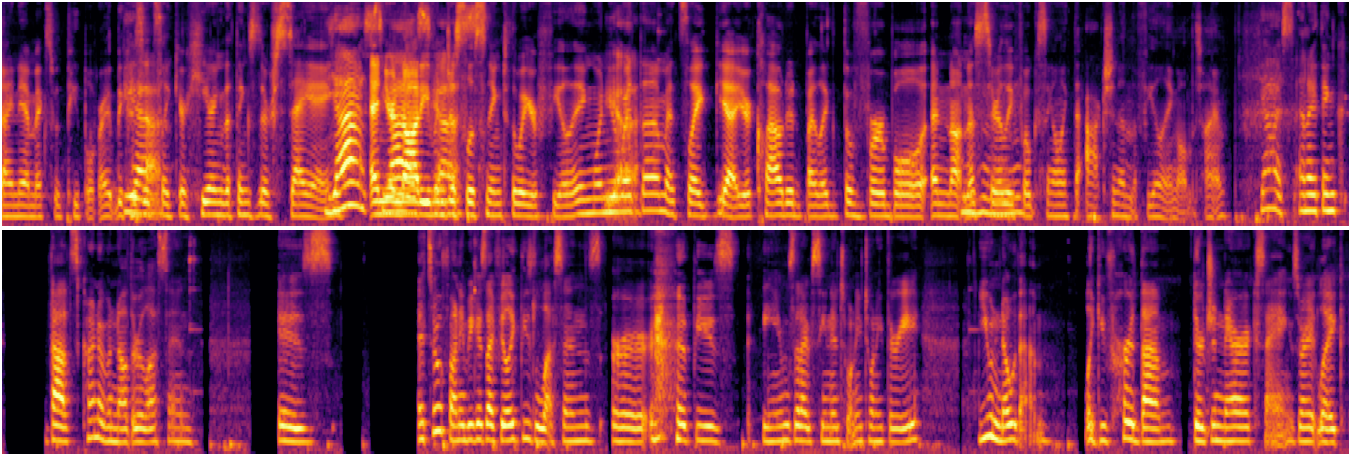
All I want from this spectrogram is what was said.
dynamics with people, right? Because Yeah. it's like you're hearing the things they're saying. Yes. and you're not yes, even just listening to the way you're feeling when you're Yeah. with them it's like yeah you're clouded by like the verbal and not necessarily Mhm. focusing on like the action and the feeling all the time Yes, and I think that's kind of another lesson is it's so funny because I feel like these lessons or these themes that I've seen in 2023, you know them. Like you've heard them. They're generic sayings, right? Like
